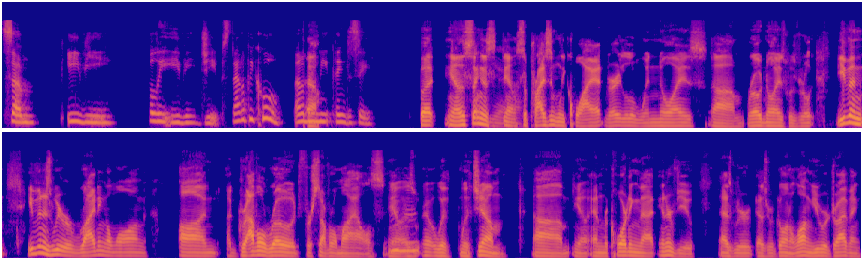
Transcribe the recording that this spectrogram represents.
some EV, fully EV Jeeps. That'll be cool. That'll be a neat thing to see. but you know this thing is you know surprisingly quiet very little wind noise um road noise was really even even as we were riding along on a gravel road for several miles you know as uh, with with jim um you know and recording that interview as we were as we are going along you were driving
